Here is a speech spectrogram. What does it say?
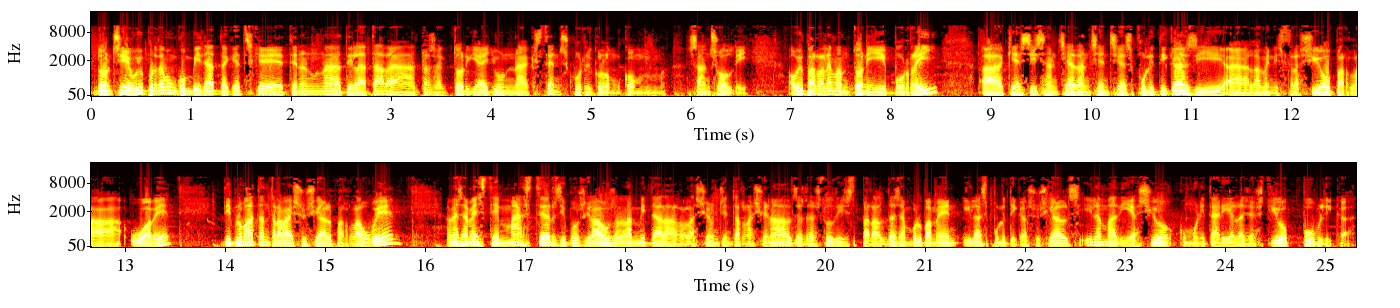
Doncs sí, avui portem un convidat d'aquests que tenen una dilatada trajectòria i un extens currículum, com Sant Soldi. Avui parlarem amb Toni Borrell, eh, que és llicenciat en Ciències Polítiques i eh, l'Administració per la UAB, diplomat en Treball Social per la UB, a més a més té màsters i postgraus en l'àmbit de les relacions internacionals, els estudis per al desenvolupament i les polítiques socials i la mediació comunitària i la gestió pública.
